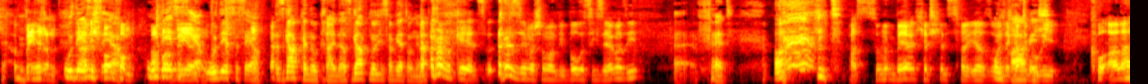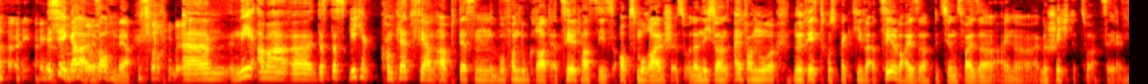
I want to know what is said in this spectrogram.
Ja, Bären. Gar nicht UdSSR. vorkommt. UdSSR. Bären. UdSSR. Es gab keine Ukraine, es gab nur die Sowjetunion. Okay, jetzt sehen wir schon mal, wie Boris sich selber sieht. Äh, fett. Und Passt zu einem Bär. Ich hätte jetzt zwar eher so in der. Kategorie Koala ist ja egal, ist auch ein Bär. Ist auch ein Bär. Ähm, nee, aber äh, das, das geht ja komplett fernab dessen, wovon du gerade erzählt hast, dieses, ob's moralisch ist oder nicht, sondern einfach nur eine retrospektive Erzählweise, beziehungsweise eine Geschichte zu erzählen,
